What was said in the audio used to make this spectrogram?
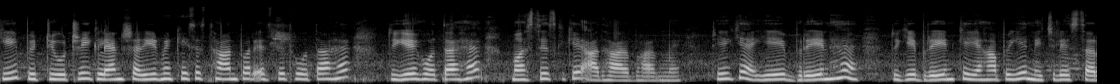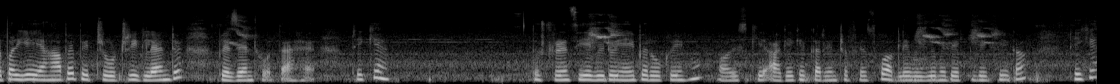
कि पिट्यूटरी ग्लैंड शरीर में किस स्थान पर स्थित होता है? तो ये होता है मस्तिष्क के आधार भाग में। ठीक है, ये ब्रेन है तो ये ब्रेन के यहाँ पे, ये निचले स्तर पर, ये यहाँ पे पिट्यूटरी ग्लैंड प्रेजेंट होता है, ठीक है? तो स्टूडेंट्स ये वीडियो यहीं पे रोक रही हूँ और इसके आगे के करेंट अफेयर्स को अगले वीडियो में देख, देखिएगा, ठीक है?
